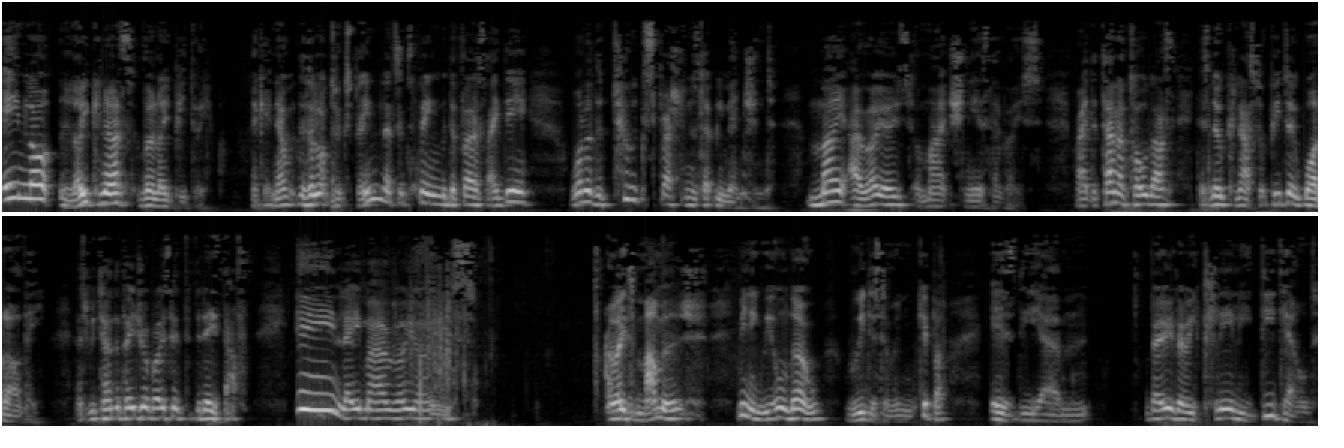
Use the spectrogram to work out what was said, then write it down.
Ein lo, loy knas, v'loy pitoy. Okay, now there's a lot to explain. Let's explain with the first idea. What are the two expressions that we mentioned? My aroyos or my shnias aroyos. Right, the Tana told us there's no knas for Peter. What are they? As we turn the page of to today's daf. In leima aroyos. Aroyos mamash, meaning we all know, read this in Kippur, is the, um, very, very clearly detailed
